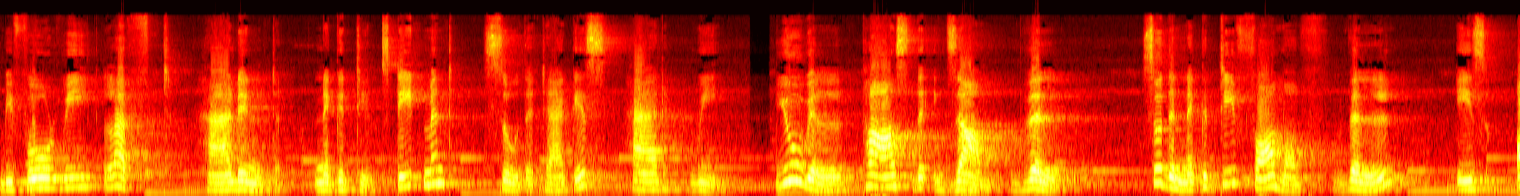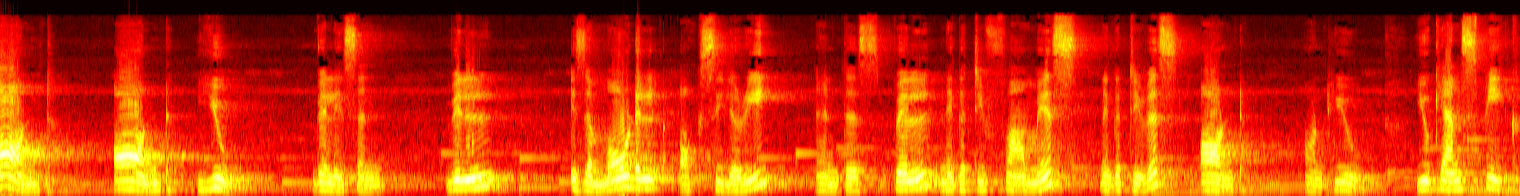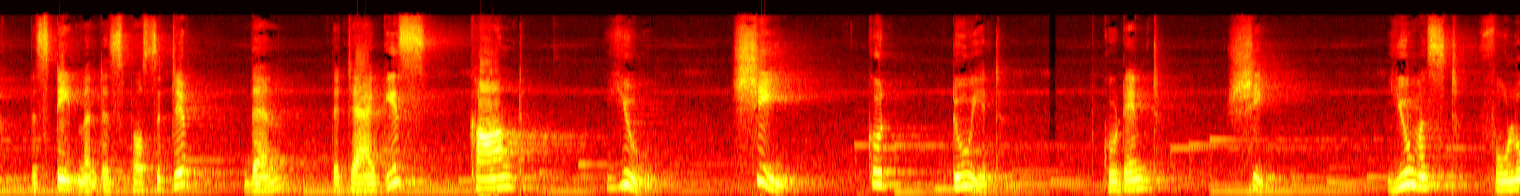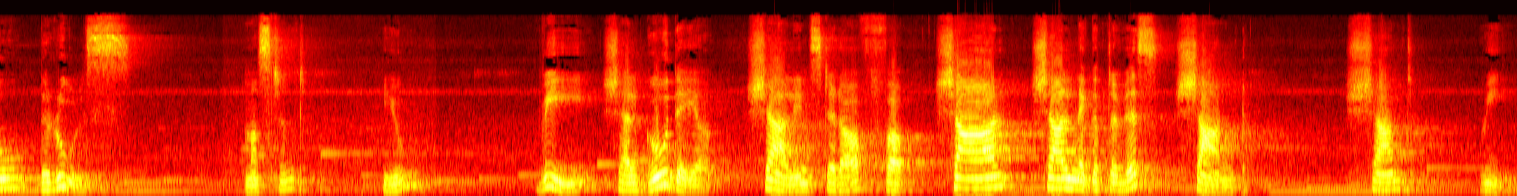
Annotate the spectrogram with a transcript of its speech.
before we left, hadn't. Negative statement, so the tag is had we. You will pass the exam, will. So the negative form of will is oned, oned you. Will is an will is a modal auxiliary and this will negative form is negative is oned, oned you. You can speak. The statement is positive, then the tag is can't you. She could do it, couldn't she. You must follow the rules, mustn't you? We shall go there, shall instead of uh, shall, shall negative is shan't. Shan't we?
